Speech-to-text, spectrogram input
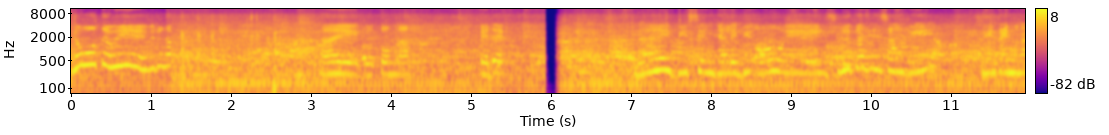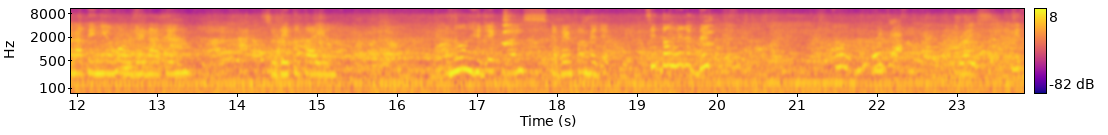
No water, we, we don't have... Ay, gutom na. Headache. Ay, busy ang Jollibee always. Lucas is hungry. So, hintayin muna natin yung order natin. So, dito tayo. Ano? Headache, guys. Kabay from headache. Sit down, headache. Dirt. Oh, where's that? Rice. Eat.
